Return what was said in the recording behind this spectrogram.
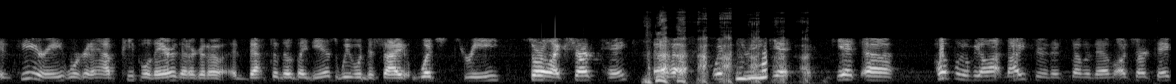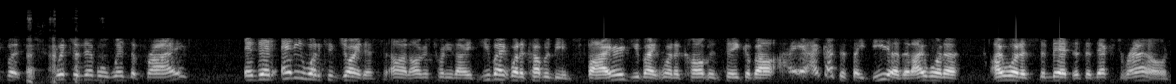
in theory, we're going to have people there that are going to invest in those ideas. We will decide which three, sort of like Shark Tank, uh, which three get get. Uh, hopefully, will be a lot nicer than some of them on Shark Tank, but which of them will win the prize? And then anyone can join us on August 29th. You might want to come and be inspired. You might want to come and think about, I, I got this idea that I want to I want to submit at the next round.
